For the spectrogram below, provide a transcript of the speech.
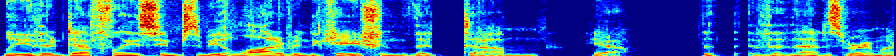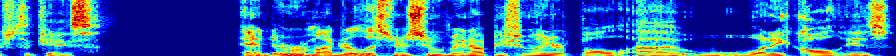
Lee, there definitely seems to be a lot of indication that, um, yeah, that, that that is very much the case. And a reminder, listeners who may not be familiar, Paul, uh, what a caul is.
